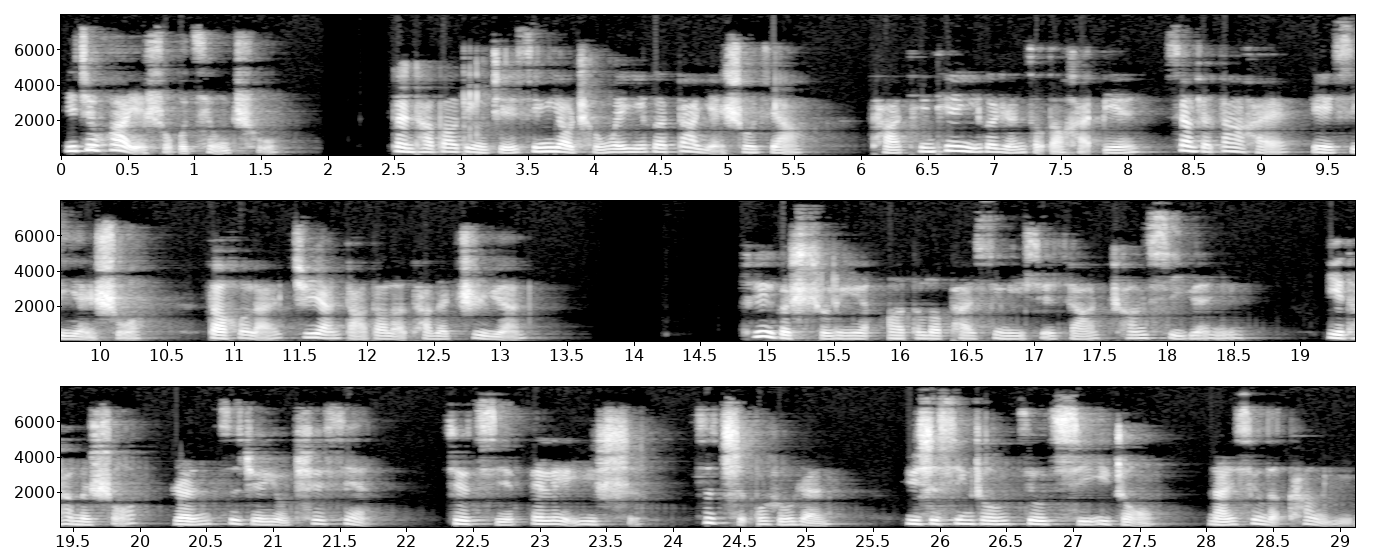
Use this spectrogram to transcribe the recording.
一句话也说不清楚。但他抱定决心要成为一个大演说家。他天天一个人走到海边，向着大海练习演说，到后来居然达到了他的志愿。这个实例，阿德勒派心理学家常系援引，依他们说，人自觉有缺陷。就其卑劣意识，自耻不如人，于是心中就起一种男性的抗议，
